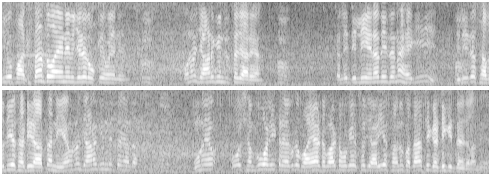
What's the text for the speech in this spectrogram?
ਕਿ ਉਹ ਪਾਕਿਸਤਾਨ ਤੋਂ ਆਏ ਨੇ ਵੀ ਜਿਹੜੇ ਰੋਕੇ ਹੋਏ ਨੇ। ਉਹਨਾਂ ਨੂੰ ਜਾਣ ਕਿਉਂ ਨਹੀਂ ਦਿੱਤਾ ਜਾ ਰਿਹਾ? ਕੱਲੀ ਦਿੱਲੀ ਇਹਨਾਂ ਦੀ ਤਾਂ ਨਾ ਹੈਗੀ। ਦਿੱਲੀ ਤਾਂ ਸਭ ਦੀ ਹੈ, ਸਾਡੀ ਰਾਜਧਾਨੀ ਹੈ। ਉਹਨਾਂ ਨੂੰ ਜਾਣ ਕਿਉਂ ਨਹੀਂ ਦਿੱਤਾ ਜਾਂਦਾ? ਹੁਣ ਉਹ ਸ਼ੰਭੂ ਵਾਲੀ ਟ੍ਰੈਫਿਕ ਵਾਇਆ ਡਿਵਰਟ ਹੋ ਕੇ ਇੱਥੋਂ ਜਾ ਰਹੀ ਹੈ। ਸਾਨੂੰ ਪਤਾ ਅਸੀਂ ਗੱਡੀ ਕਿੱਦਾਂ ਚਲਾਉਂਦੇ ਆ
